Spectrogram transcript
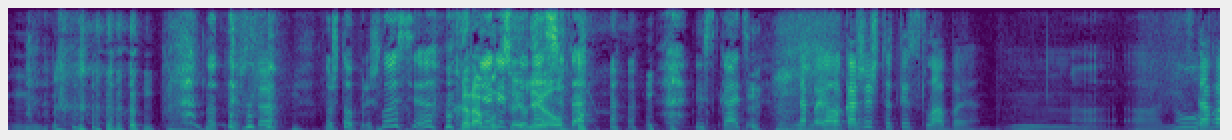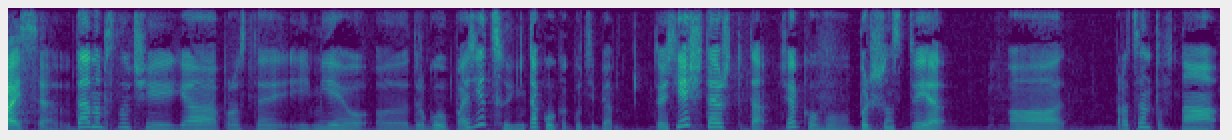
Ну ты что? Ну что, пришлось э, Храм бегать уцелел. туда-сюда, искать. Давай, зажигалку. покажи, что ты слабая. А, ну, Сдавайся. В данном случае я просто имею э, другую позицию, не такую, как у тебя. То есть я считаю, что да, человек в, в большинстве а, процентов на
